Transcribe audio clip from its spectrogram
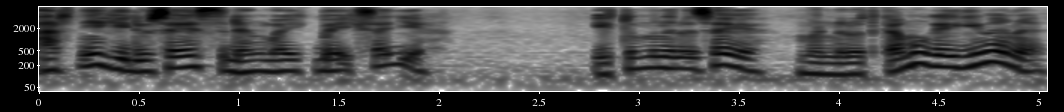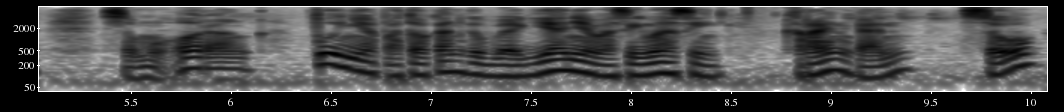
Artinya hidup saya sedang baik-baik saja. Itu menurut saya. Menurut kamu kayak gimana? Semua orang punya patokan kebahagiaannya masing-masing. Keren kan? So,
